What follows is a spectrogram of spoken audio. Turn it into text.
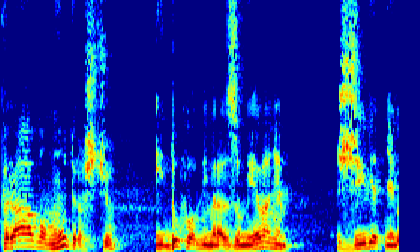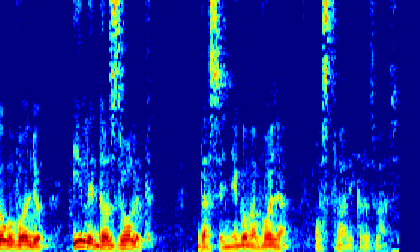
pravom mudrošću I duhovnim razumijevanjem Živjeti njegovu volju Ili dozvoliti Da se njegova volja Ostvari kroz vas.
